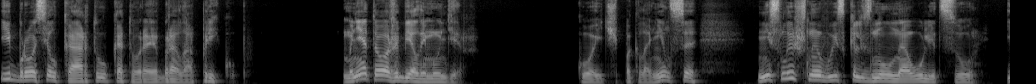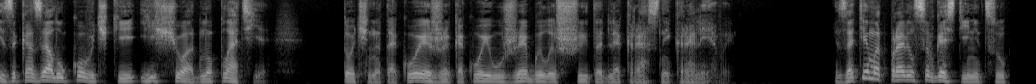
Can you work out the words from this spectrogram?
и бросил карту, которая брала прикуп. «Мне тоже белый мундир». Коич поклонился неслышно выскользнул на улицу и заказал у Ковочки еще одно платье, точно такое же, какое уже было сшито для Красной Королевы. Затем отправился в гостиницу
